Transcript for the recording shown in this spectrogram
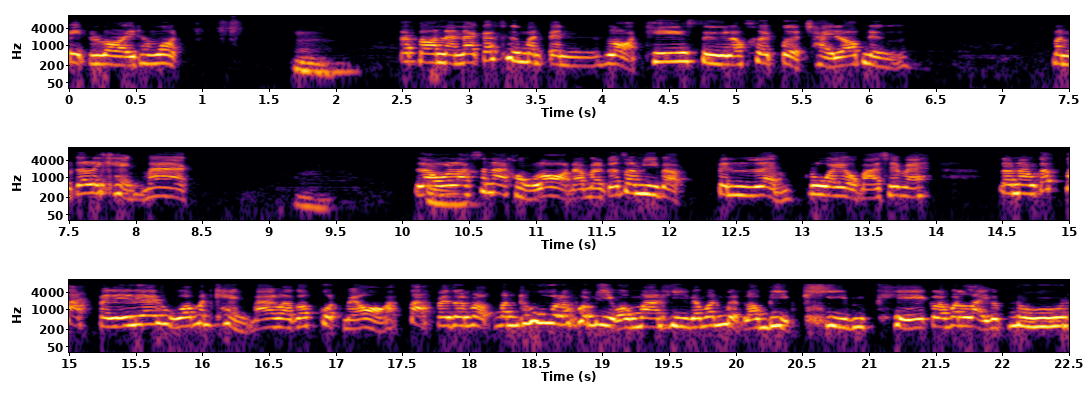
ปิดรอยทั้งหมดอืมแต่ตอนนั้นนะก็คือมันเป็นหลอดที่ซื้อแล้วเคยเปิดใช้รอบหนึ่ง มันก็เลยแข็งมากอืมแล้วลักษณะของหลอดอะมันก็จะมีแบบเป็นแหลมกรวยออกมาใช่ไหม แล้วน้ำก็ตัดไปเรื่อยๆเพราะว่ามันแข็งมากแล้วก็กดไม่ออกอะตัดไปจนแบบมันทู่แล้วพอบีบออกมาทีนะมันเหมือนเราบีบครีมเค้กแล้วมันไหลแบบดูด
